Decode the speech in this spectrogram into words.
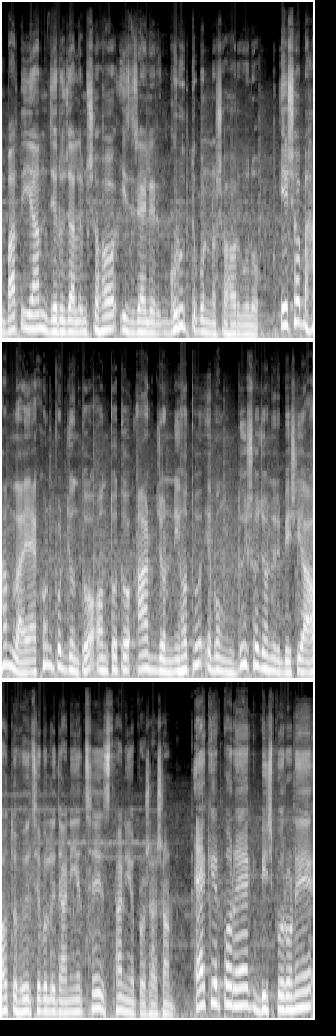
বাতিয়াম, জেরুজালেম সহ ইসরায়েলের গুরুত্বপূর্ণ শহরগুলো। এসব হামলায় এখন পর্যন্ত অন্তত আটজন নিহত এবং দুইশো জনের বেশি আহত হয়েছে বলে জানিয়েছে স্থানীয় প্রশাসন। একের পর এক বিস্ফোরণে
